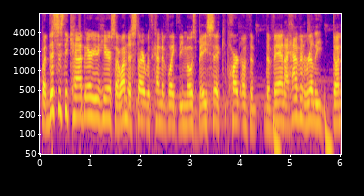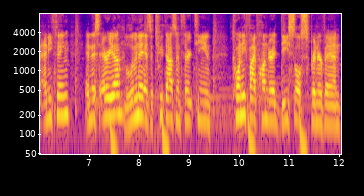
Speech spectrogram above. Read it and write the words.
But this is the cab area here, so I wanted to start with kind of like the most basic part of the, the van. I haven't really done anything in this area. Luna is a 2013 2500 diesel Sprinter van.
